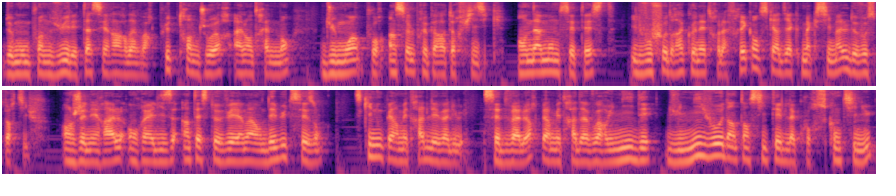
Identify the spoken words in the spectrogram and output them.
De mon point de vue, il est assez rare d'avoir plus de 30 joueurs à l'entraînement, du moins pour un seul préparateur physique. En amont de ces tests, il vous faudra connaître la fréquence cardiaque maximale de vos sportifs. En général, on réalise un test VMA en début de saison, ce qui nous permettra de l'évaluer. Cette valeur permettra d'avoir une idée du niveau d'intensité de la course continue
